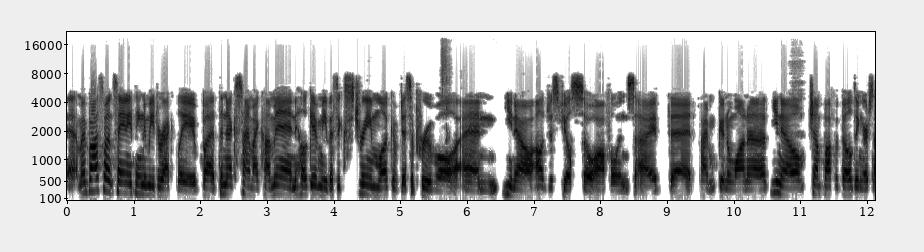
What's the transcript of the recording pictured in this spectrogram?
Yeah, my boss won't say anything to me directly, but the next time I come in, he'll give me this extreme look of disapproval, and, you know, I'll just feel so awful inside that I'm gonna wanna, you know, jump off a building or something.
